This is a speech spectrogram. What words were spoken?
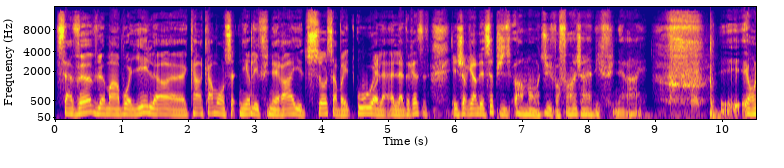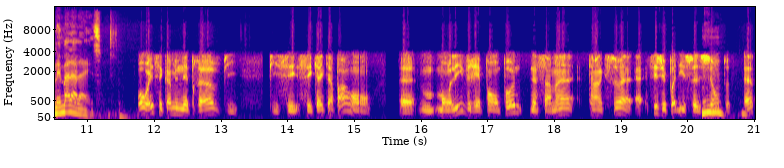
Sa veuve m'a envoyé là euh, quand quand vont se tenir les funérailles et tout ça. Ça va être où à l'adresse. Et je regardais ça puis je dis oh mon dieu, il va falloir genre des funérailles. Et, et, on est mal à l'aise. Oh oui, c'est comme une épreuve, puis, puis c'est quelque part, on, euh, mon livre répond pas nécessairement tant que ça. Tu sais, j'ai pas des solutions mmh. toutes faites.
